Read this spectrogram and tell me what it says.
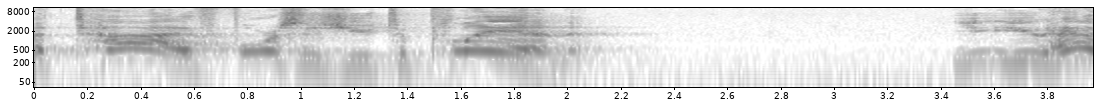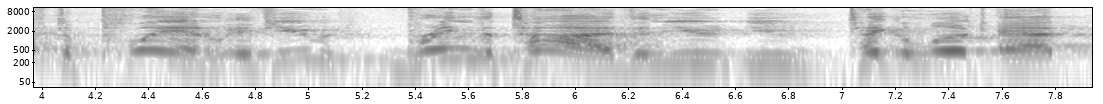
A tithe forces you to plan. You, have to plan. If you bring the tithe, then you, you take a look at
